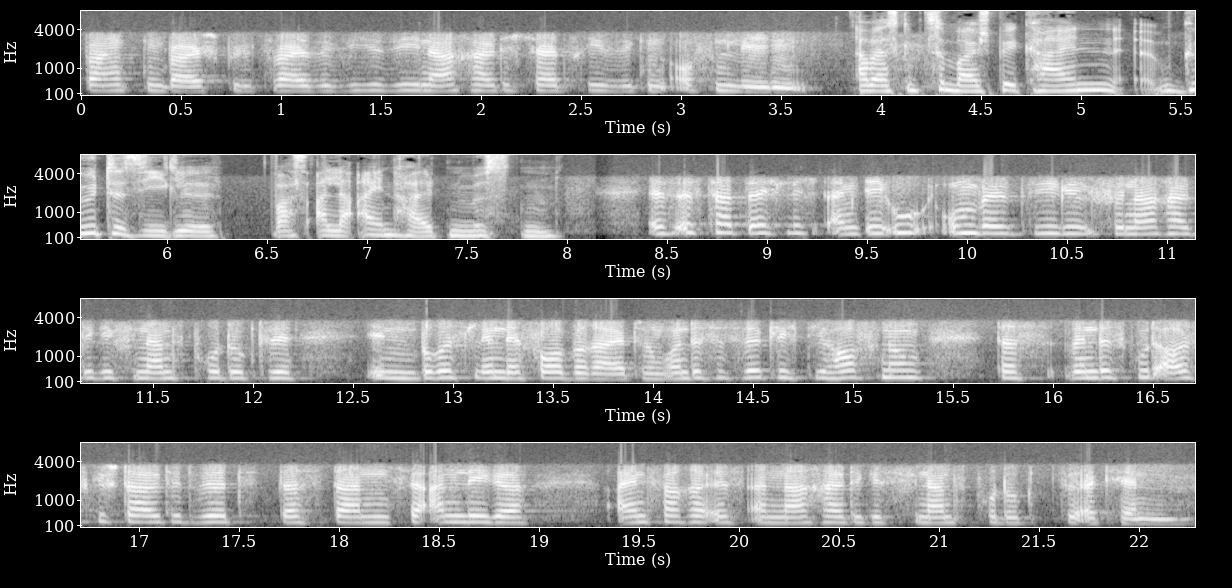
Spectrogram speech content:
Banken beispielsweise, wie sie Nachhaltigkeitsrisiken offenlegen. Aber es gibt zum Beispiel kein Gütesiegel, was alle einhalten müssten. Es ist tatsächlich ein EU-Umweltsiegel für nachhaltige Finanzprodukte in Brüssel in der Vorbereitung. Und es ist wirklich die Hoffnung, dass, wenn das gut ausgestaltet wird, dass dann für Anleger einfacher ist, ein nachhaltiges Finanzprodukt zu erkennen.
